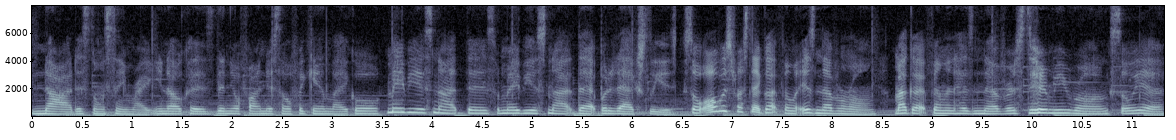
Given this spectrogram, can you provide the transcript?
nah, this don't seem right, you know, because then you'll find yourself again like, oh, maybe it's not this or maybe it's not that, but it actually is. So always trust that gut feeling. It's never wrong. My gut feeling has never steered me wrong. So yeah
